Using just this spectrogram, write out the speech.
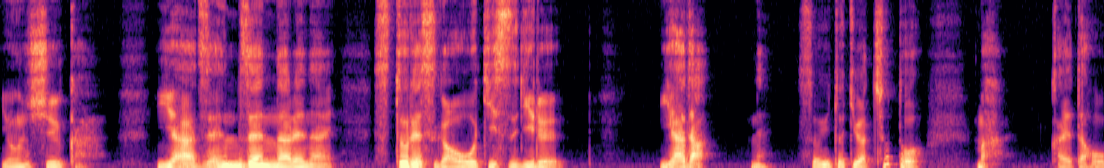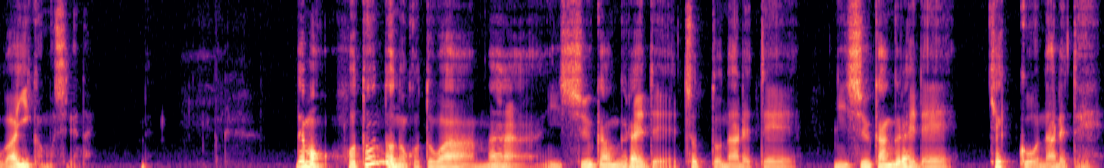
4週間。いや全然慣れない。ストレスが大きすぎる。嫌だ。ね。そういう時はちょっとまあ変えた方がいいかもしれない。でもほとんどのことはまあ1週間ぐらいでちょっと慣れて2週間ぐらいで結構慣れて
